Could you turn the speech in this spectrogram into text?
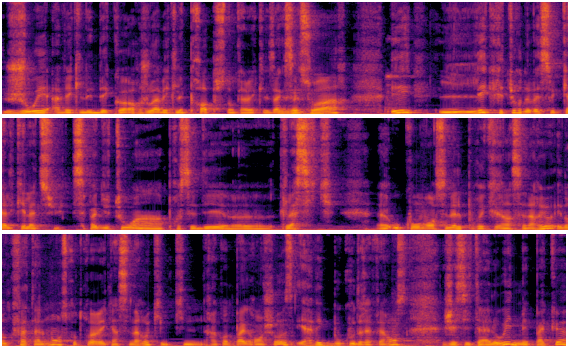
jouer avec les décors, jouer avec les props, donc avec les accessoires, et l'écriture devait se calquer là-dessus. C'est pas du tout un procédé euh, classique. Euh, ou conventionnel pour écrire un scénario. Et donc fatalement, on se retrouve avec un scénario qui, ne raconte pas grand-chose et avec beaucoup de références. J'ai cité Halloween, mais pas que.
